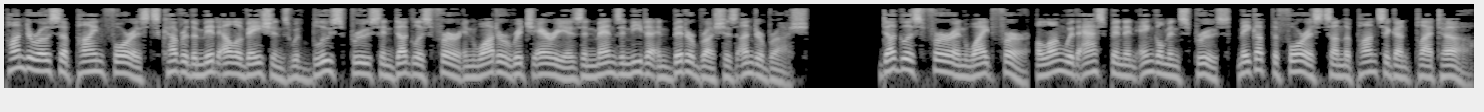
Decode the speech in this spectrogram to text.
Ponderosa pine forests cover the mid-elevations with blue spruce and Douglas fir in water-rich areas and manzanita and bitterbrush as underbrush. Douglas fir and white fir, along with aspen and Engelmann spruce, make up the forests on the Paunsaugunt Plateau.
